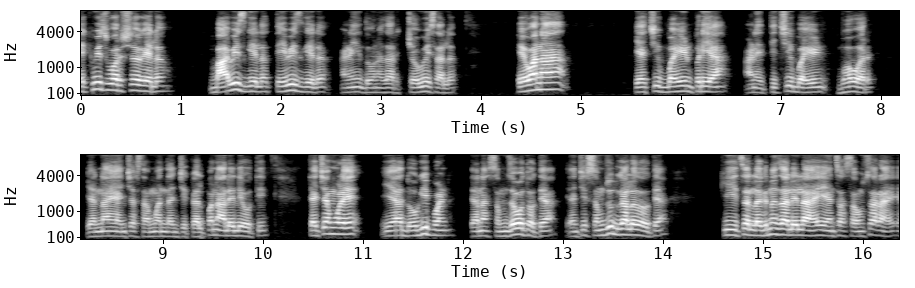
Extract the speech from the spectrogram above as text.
एकवीस वर्ष गेलं बावीस गेलं तेवीस गेलं आणि दोन हजार चोवीस आलं. एव्हाना याची बहीण प्रिया आणि तिची बहीण भोवर यांना यांच्या संबंधांची कल्पना आलेली होती. त्याच्यामुळे या दोघी पण त्यांना समजवत होत्या. यांची समजूत घालत होत्या की हिचं लग्न झालेलं आहे यांचा संसार आहे.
